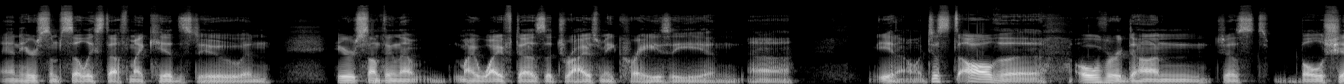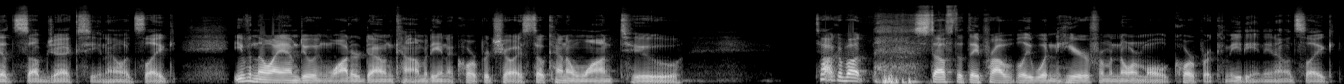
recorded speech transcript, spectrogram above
and here's some silly stuff my kids do and here's something that my wife does that drives me crazy and uh, you know just all the overdone just bullshit subjects you know? It's like even though i am doing watered down comedy in a corporate show i still kind of want to talk about stuff that they probably wouldn't hear from a normal corporate comedian. You know, it's like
